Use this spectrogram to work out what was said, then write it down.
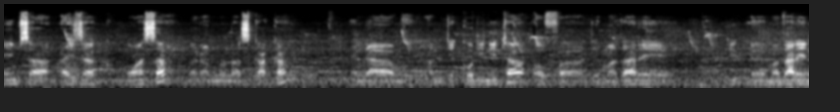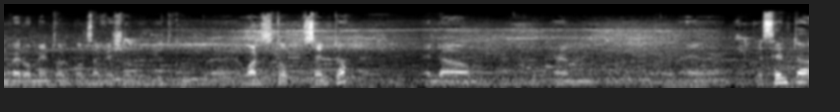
name's uh, Isaac Mwasa, but I'm known as Kaka, and um, I'm the coordinator of uh, the Mathare, uh, Mathare Environmental Conservation Youth Group uh, One Stop Center. And um, um, the center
